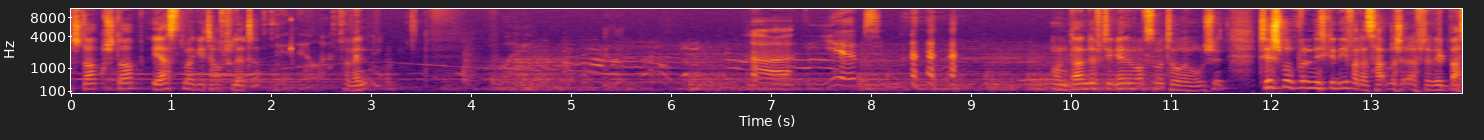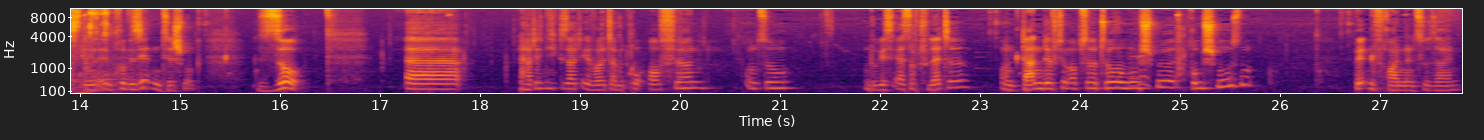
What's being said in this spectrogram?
Stopp, stopp. Erstmal geht er auf Toilette. Verwenden. Yibs. Und dann dürft ihr gerne im Observatorium rumstehen. Tischmuck wurde nicht geliefert, das hatten wir schon öfter. Wir basteln mit improvisierten Tischmuck. So. Äh, Er hat dich nicht gesagt, ihr wollt damit aufhören und so? Und du gehst erst auf Toilette und dann dürft ihr im Observatorium rumschmu rumschmusen? Bitten, Freundin zu sein.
